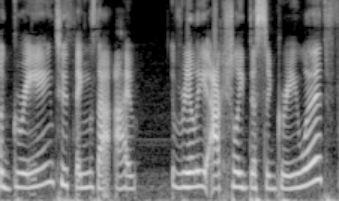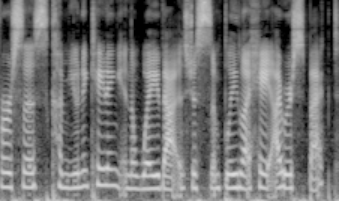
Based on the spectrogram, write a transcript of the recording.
agreeing to things that I really actually disagree with versus communicating in a way that is just simply like, hey, I respect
